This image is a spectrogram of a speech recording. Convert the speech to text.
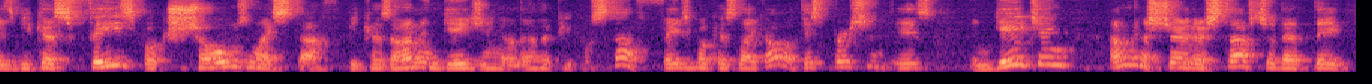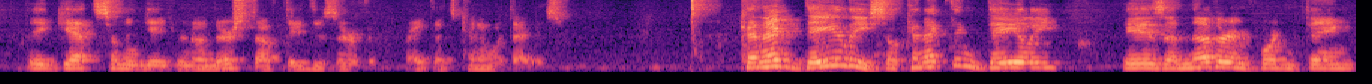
is because Facebook shows my stuff because I'm engaging on other people's stuff. Facebook is like oh this person is engaging. I'm going to share their stuff so that they they get some engagement on their stuff. They deserve it right? That's kind of what that is. Connect daily. So connecting daily is another important thing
